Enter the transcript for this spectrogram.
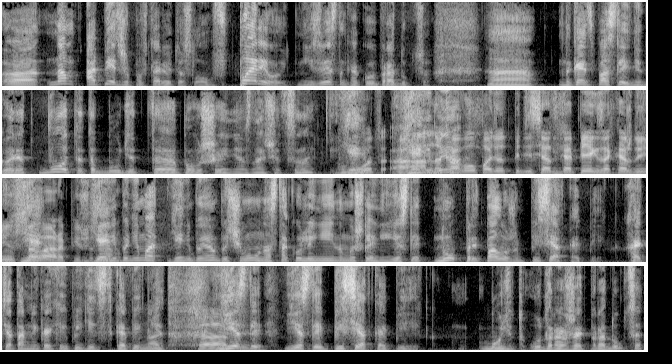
а, нам, опять же повторю это слово, впаривают неизвестно какую продукцию. А, наконец, последние говорят, вот это будет повышение, значит, цены. Я, вот, я а не на понимаю. кого упадет 50 копеек за каждую единицу я, товара, пишут я нам. не понимаю, Я не понимаю, почему у нас такое линейное мышление. Если, ну, предположим, 50 копеек, хотя там никаких 50 копеек на нет. Если, если 50 копеек будет удорожать продукция,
